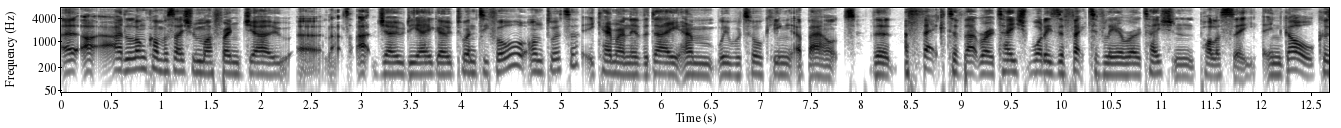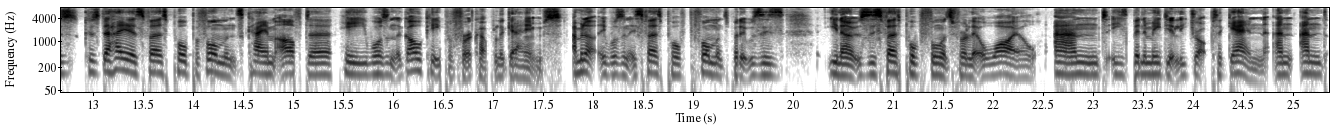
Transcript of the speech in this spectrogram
Uh, I, I, had a long conversation with my friend Joe, uh, that's at Joe Diego24 on Twitter. He came around the other day and we were talking about the effect of that rotation, what is effectively a rotation policy in goal, because De Gea's first poor performance came after he wasn't the goalkeeper for a couple of games. I mean, it wasn't his first poor performance, but it was his, you know, it was his first poor performance for a little while, and he's been immediately dropped again. And and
